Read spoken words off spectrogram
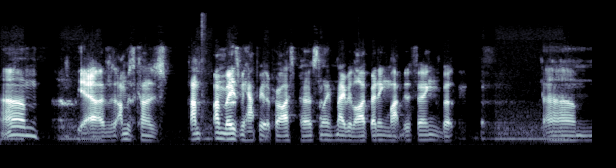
Um, yeah, I'm, I'm just kind of just I'm I'm reasonably happy with the price personally. Maybe live betting might be the thing, but um,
